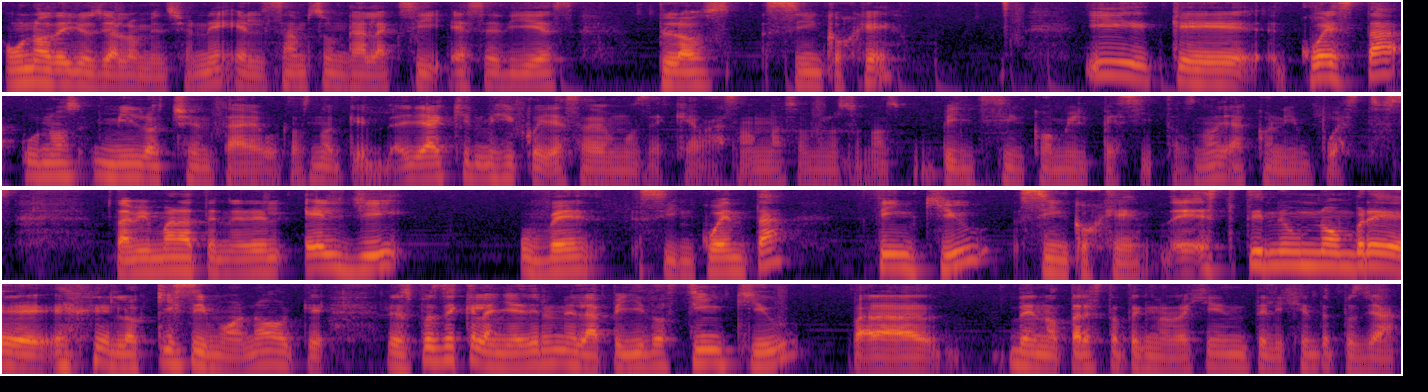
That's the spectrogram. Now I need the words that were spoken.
Uno de ellos ya lo mencioné, el Samsung Galaxy S10 Plus 5G, y que cuesta unos 1080 euros, ¿no? Que ya aquí en México ya sabemos de qué va, son más o menos unos 25 mil pesitos, ¿no? Ya con impuestos. También van a tener el LG V50 ThinQ 5G. Este tiene un nombre loquísimo, ¿no? Que después de que le añadieron el apellido ThinQ para denotar esta tecnología inteligente, pues ya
